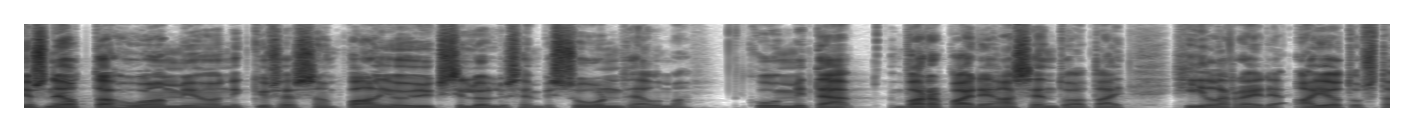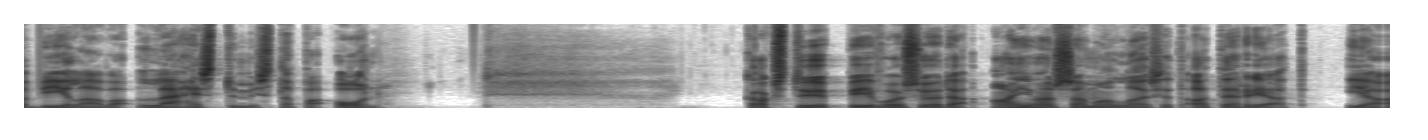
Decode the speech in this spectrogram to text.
Jos ne ottaa huomioon, niin kyseessä on paljon yksilöllisempi suunnitelma kuin mitä varpaiden asentoa tai hiilareiden ajotusta viilaava lähestymistapa on – Kaksi tyyppiä voi syödä aivan samanlaiset ateriat ja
